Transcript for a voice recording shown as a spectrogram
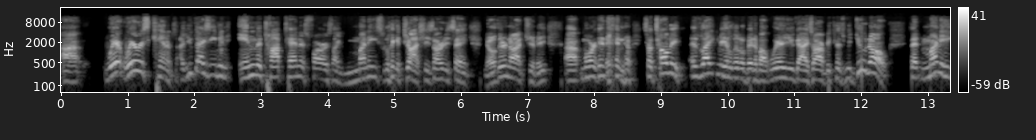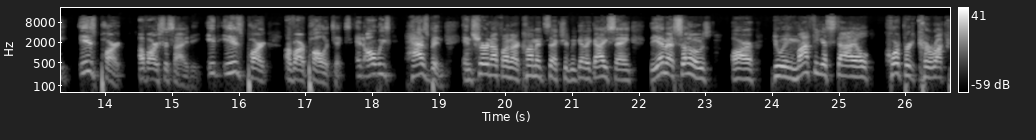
uh, where where is cannabis? Are you guys even in the top 10 as far as like monies? Look at Josh, he's already saying, no, they're not, Jimmy. Uh, Morgan, and so tell me, enlighten me a little bit about where you guys are, because we do know that money is part of our society. It is part of our politics. It always has been. And sure enough, on our comment section, we got a guy saying the MSOs are doing mafia style corporate corrupt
